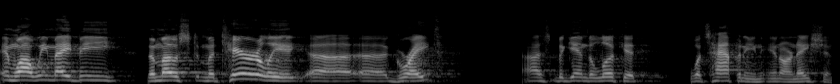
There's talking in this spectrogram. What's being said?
And while we may be the most materially uh, uh, great, I begin to look at what's happening in our nation.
